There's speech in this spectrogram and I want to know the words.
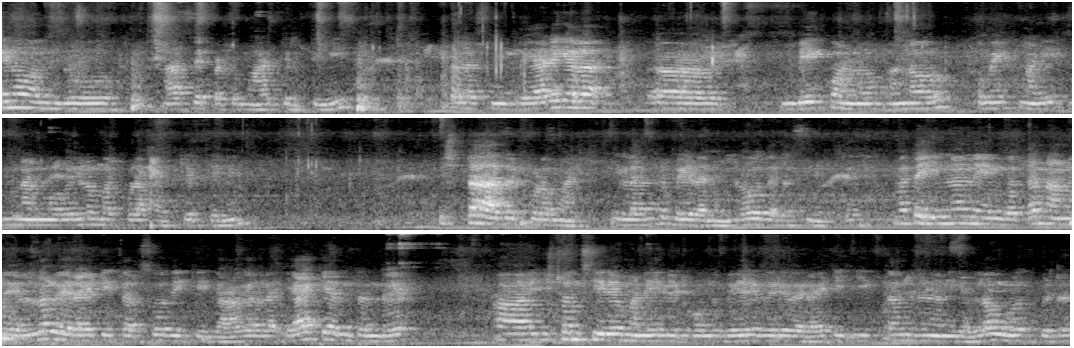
ಏನೋ ಒಂದು ಆಸೆ ಪಟ್ಟು ಮಾಡ್ತಿರ್ತೀವಿ. ಎಲ್ಲ ಸ್ನೇಹಿತರೆ, ಯಾರಿಗೆಲ್ಲ ಬೇಕು ಅನ್ನೋ ಅನ್ನೋರು ಕಮೆಂಟ್ ಮಾಡಿ ನನ್ನ ಮೊಬೈಲ್ ನಂಬರ್ ಕೂಡ ಹಾಕಿರ್ತೀನಿ. ಇಷ್ಟ ಆದರೆ ಕೂಡ ಮಾಡಿ. ಇಲ್ಲಾಂದರೆ ಬೇಡ ನಿಮ್ಗೆ. ಹೌದಲ್ಲ ಸ್ನೇಹಿತರೆ? ಮತ್ತು ಇನ್ನೊಂದು ಏನು ಗೊತ್ತಾ? ನಾನು ಎಲ್ಲ ವೆರೈಟಿ ತರಿಸೋದಕ್ಕೆ ಈಗ ಆಗಲ್ಲ. ಯಾಕೆ ಅಂತಂದರೆ ಇಷ್ಟೊಂದು ಸೀರೆ ಮನೆಯಲ್ಲಿ ಇಟ್ಕೊಂಡು ಬೇರೆ ಬೇರೆ ವೆರೈಟಿ ಈಗ ತಂದರೆ ನನಗೆಲ್ಲ ಉಳಿದು ಬಿಟ್ಟರೆ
